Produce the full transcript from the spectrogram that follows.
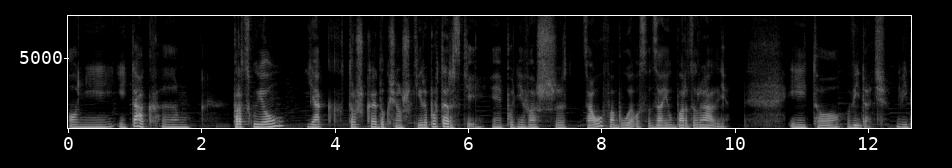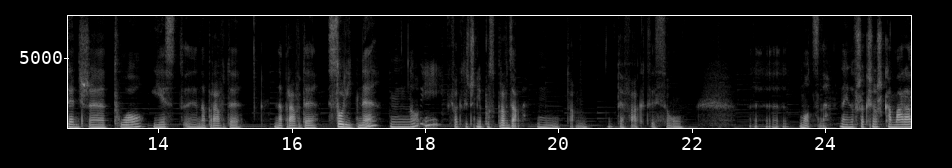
oni i tak e, pracują jak troszkę do książki reporterskiej, ponieważ całą fabułę osadzają bardzo realnie. I to widać. Widać, że tło jest naprawdę naprawdę solidne, no i faktycznie posprawdzane. Tam te fakty są e, mocne. Najnowsza książka Mara e,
